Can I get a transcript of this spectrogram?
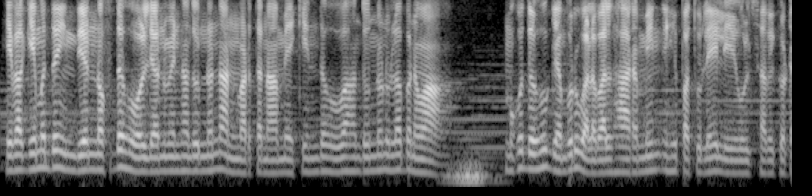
ඒ වගේම ද ඉන්දියන් of the හෝල් යනුවෙන් හඳුන්වන අන්වර්තනාමයකින්ද හුව හඳුන්වනු ලබනවා. මොකද ඔහු ගැඹුරු වලවල් හාරමින් එහි පතුලේ ලියවුල් සවිකොට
